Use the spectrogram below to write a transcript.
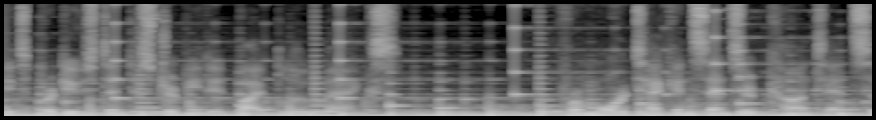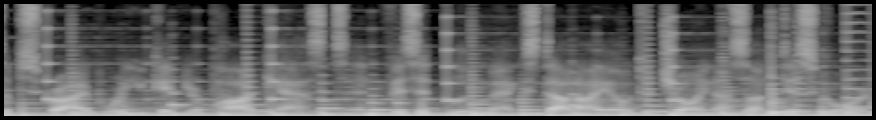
It's produced and distributed by BlueMex. For more Tech Uncensored content, subscribe where you get your podcasts and visit BlueMex.io to join us on Discord.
